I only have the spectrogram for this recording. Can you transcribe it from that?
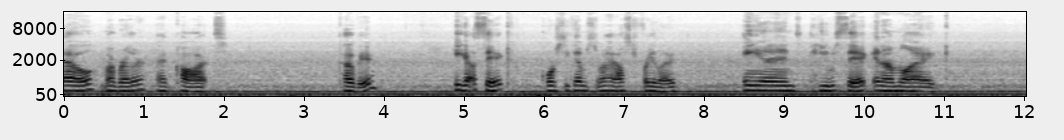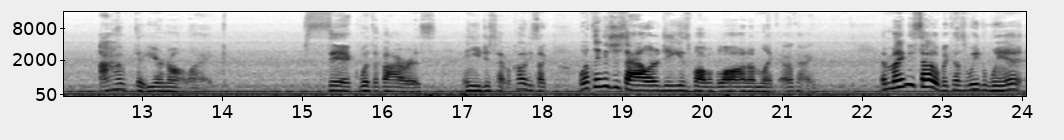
So, my brother had caught COVID. He got sick. Of course, he comes to my house to freeload. And he was sick, and I'm like, I hope that you're not like sick with the virus and you just have a cold. He's like, Well, I think it's just allergies, blah, blah, blah. And I'm like, Okay. And maybe so because we'd went,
